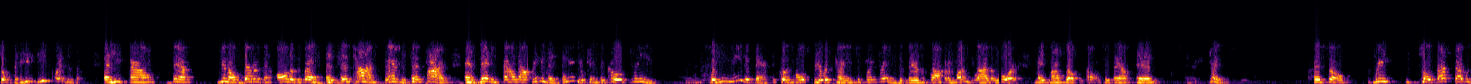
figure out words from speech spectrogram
So he, he quizzes them, and he found them, you know, better than all of the rest, and ten times, Daniel ten times, and then he found out, wait a minute, Daniel can decode dreams. Mm-hmm. Well, he needed that because most spirits came to you in dreams. If there's a prophet among you, I, the Lord, make myself known to them in dreams. And so we, so that's that was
